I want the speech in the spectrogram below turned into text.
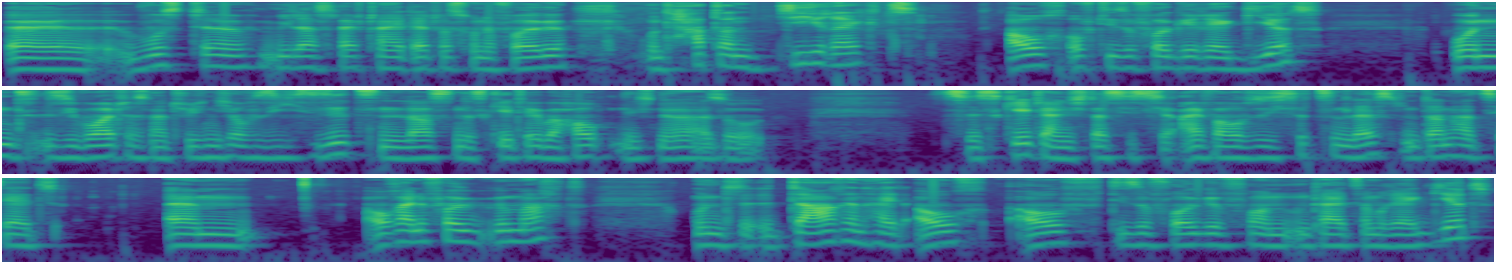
äh, wusste Milas Live dann halt etwas von der Folge und hat dann direkt auch auf diese Folge reagiert und sie wollte es natürlich nicht auf sich sitzen lassen. Das geht ja überhaupt nicht, ne? Also es geht ja nicht, dass sie es einfach auf sich sitzen lässt und dann hat sie halt ähm, auch eine Folge gemacht und darin halt auch auf diese Folge von Unterhaltsam reagiert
